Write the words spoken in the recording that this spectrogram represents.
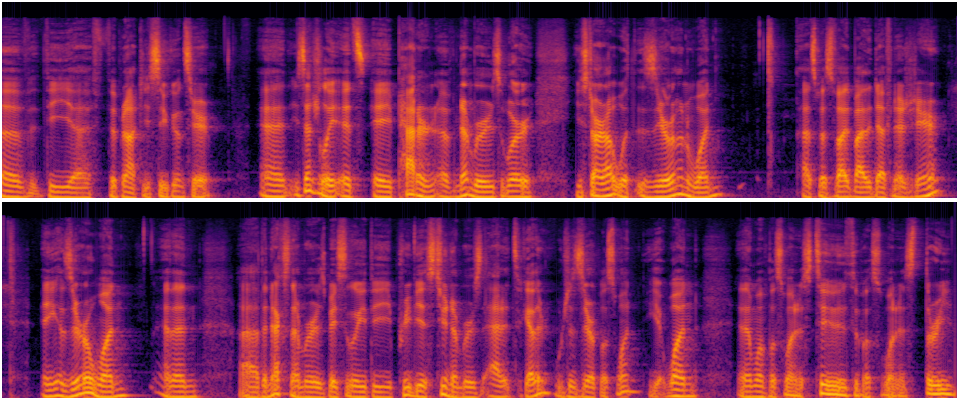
of the uh, Fibonacci sequence here. And essentially, it's a pattern of numbers where you start out with 0 and 1, as specified by the definition here, and you get 0, 1, and then uh, the next number is basically the previous two numbers added together, which is 0 plus 1. You get 1, and then 1 plus 1 is 2, 2 plus 1 is 3,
